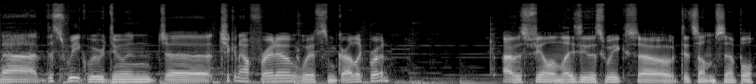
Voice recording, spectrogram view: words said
Uh, this week we were doing uh, chicken alfredo with some garlic bread. I was feeling lazy this week, so did something simple.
